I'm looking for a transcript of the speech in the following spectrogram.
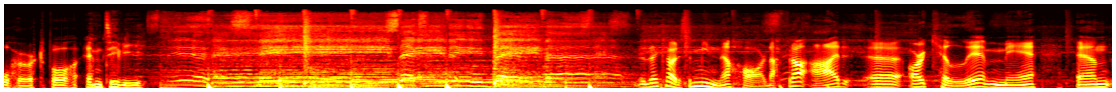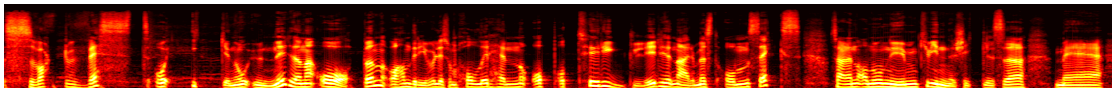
og hørt på MTV. Det klareste minnet jeg har derfra, er uh, R. Kelly med en svart vest og ikke noe under. Den er åpen, og han driver liksom holder hendene opp og trygler nærmest om sex. Så er det en anonym kvinneskikkelse med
